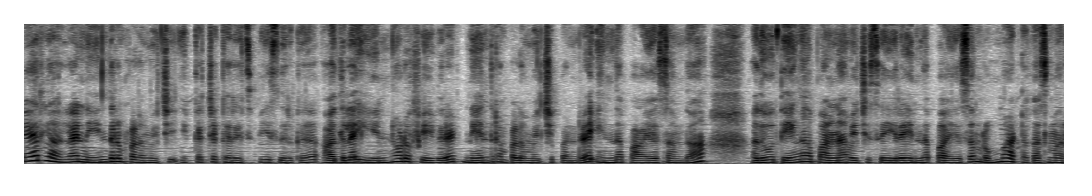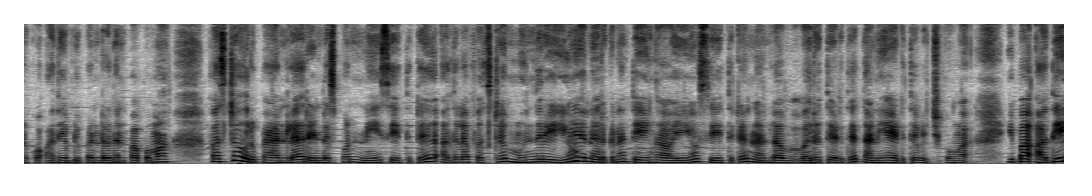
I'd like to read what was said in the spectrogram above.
கேரளாவில் நேந்திரம் பழம் வச்சு எக்கச்சக்க ரெசிபிஸ் இருக்குது அதில் என்னோட ஃபேவரட் நேந்திரம் பழம் வச்சு பண்ணுற இந்த பாயசம் தான். அதுவும் தேங்காய் பால்னால் வச்சு செய்கிற இந்த பாயசம் ரொம்ப அட்டகாசமாக இருக்கும். அது எப்படி பண்ணுறதுன்னு பார்ப்போமா ஃபஸ்ட்டு ஒரு பேனில் ரெண்டு ஸ்பூன் நெய் சேர்த்துட்டு அதில் ஃபஸ்ட்டு முந்திரியும் நறுக்கின தேங்காயையும் சேர்த்துட்டு நல்லா வறுத்து எடுத்து தனியாக எடுத்து வச்சுக்கோங்க. இப்போ அதே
